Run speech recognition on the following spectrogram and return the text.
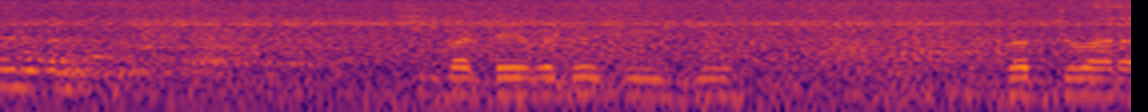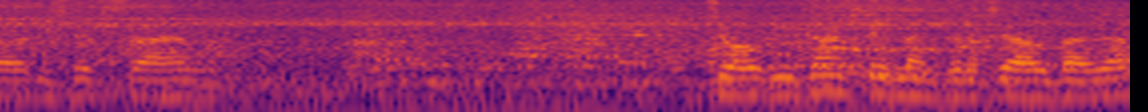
Thank you. ਵੱਡੇ ਵੱਡੇ ਚੀਜ਼ੇ ਗੁਰਦੁਆਰਾ ਅੜੀਸਰ ਸਾਹਿਬ 24 ਘੰਟੇ ਲੰਗਰ ਚੱਲਦਾ ਹੈਗਾ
